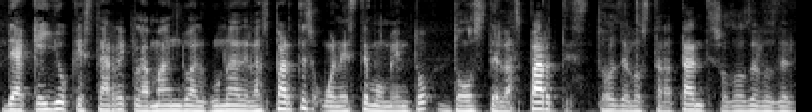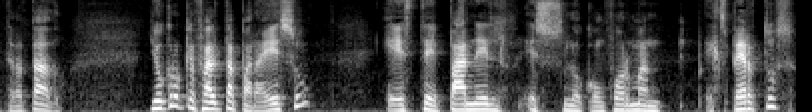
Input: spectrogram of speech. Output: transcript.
de aquello que está reclamando alguna de las partes, o en este momento dos de las partes, dos de los tratantes o dos de los del tratado. Yo creo que falta para eso. Este panel es, lo conforman expertos,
